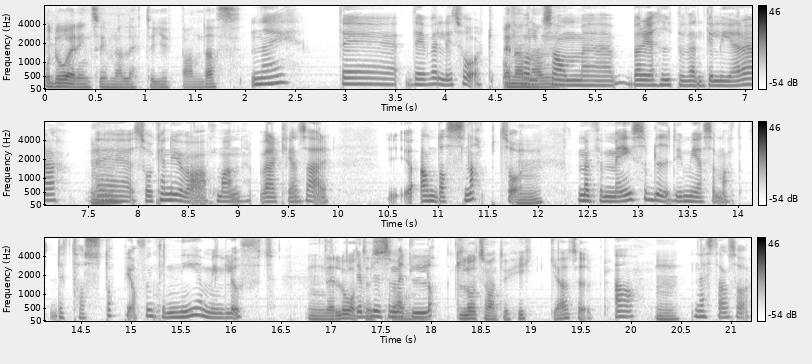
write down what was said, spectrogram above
Och då är det inte så himla lätt att djupandas. Nej, det, det är väldigt svårt. Och En folk annan- som eh, börjar hyperventilera, Mm. eh, så kan det ju vara att man verkligen så här andas snabbt så. Mm. Men för mig så blir det mer som att det tar stopp. Jag får inte ner min luft. Mm, det låter Det blir som ett lock. Det låter som att du hickar typ. Ja, Mm. nästan så.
